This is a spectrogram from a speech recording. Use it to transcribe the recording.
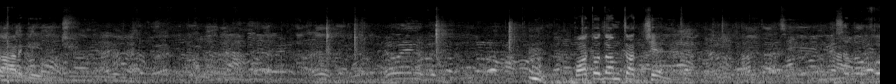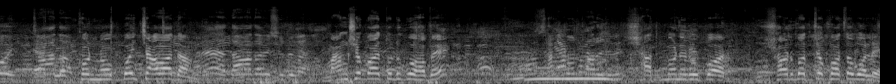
টার্গেট কত দাম চাচ্ছেন? এক লক্ষ নব্বই চাওয়া দাম। হ্যাঁ শুধু মাংস কতটুকু হবে? সাত মন মনের উপর। সর্বোচ্চ কত বলে?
